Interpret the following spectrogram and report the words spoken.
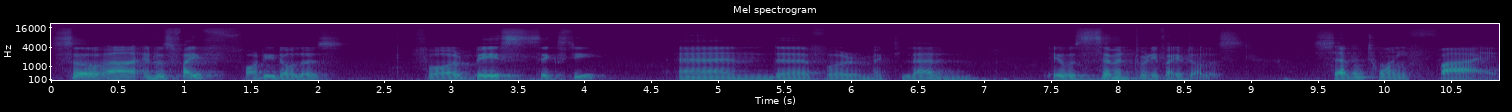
So uh, it was $540 for base 6T and uh, for McLaren it was $725. 725.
